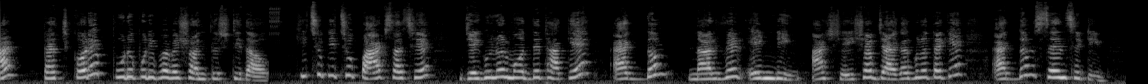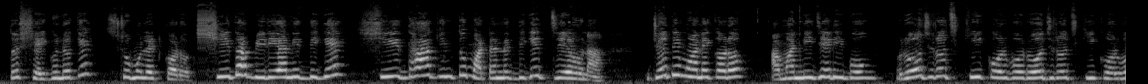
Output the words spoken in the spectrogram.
আর টাচ করে পুরোপুরি ভাবে সন্তুষ্টি দাও। কিছু কিছু পার্টস আছে যেগুলোর মধ্যে থাকে একদম নার্ভের এন্ডিং আর সেই সব জায়গাগুলো থাকে একদম সেন্সিটিভ তো সেগুলোকে স্টিমুলেট করো। সিধা বিরিয়ানির দিকে, সিধা কিন্তু মাটনের দিকে যেও না। যদি মনে করো, আমার নিজেরই বউ, রোজ রোজ কি করব, রোজ রোজ কি করব?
